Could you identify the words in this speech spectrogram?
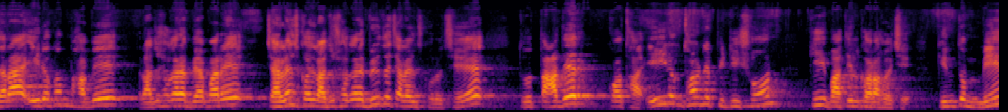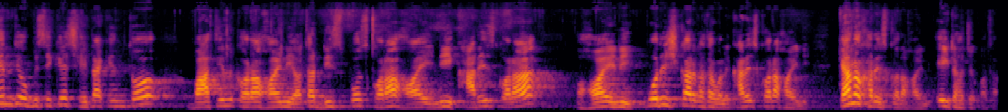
যারা এইরকমভাবে রাজ্য সরকারের ব্যাপারে চ্যালেঞ্জ করে রাজ্য সরকারের বিরুদ্ধে চ্যালেঞ্জ করেছে, তো তাদের কথা, এই রকম ধরনের পিটিশন কি বাতিল করা হয়েছে? কিন্তু মেন যে ওবিসি কেস সেটা কিন্তু বাতিল করা হয়নি, অর্থাৎ ডিসপোজ করা হয়নি, খারিজ করা হয়নি, পরিষ্কার কথা বলে, খারিজ করা হয়নি। কেন খারিজ করা হয়নি? এইটা হচ্ছে কথা।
